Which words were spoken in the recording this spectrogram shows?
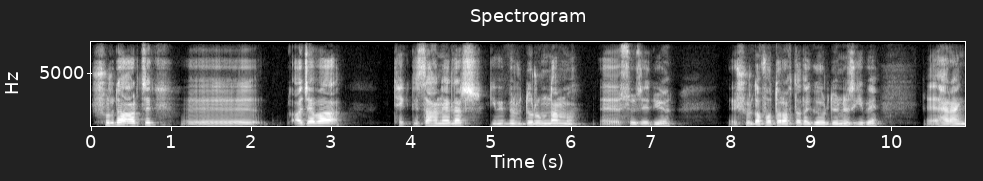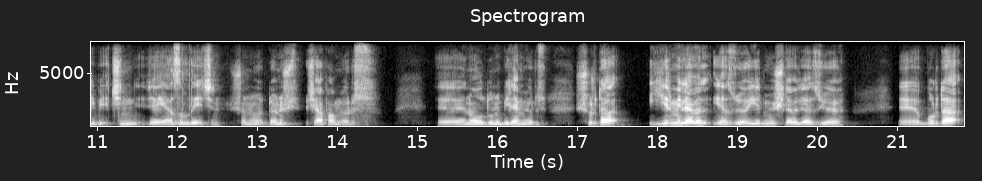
Şurada artık e, acaba tekli sahneler gibi bir durumdan mı e, söz ediyor? E, şurada fotoğrafta da gördüğünüz gibi e, herhangi bir Çince yazıldığı için şunu dönüş şey yapamıyoruz. E, ne olduğunu bilemiyoruz. Şurada 20 level yazıyor, 23 level yazıyor. Burada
